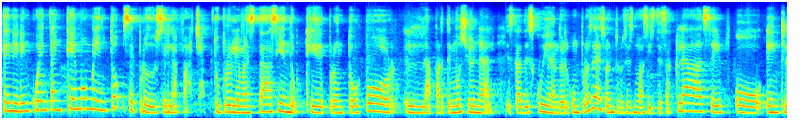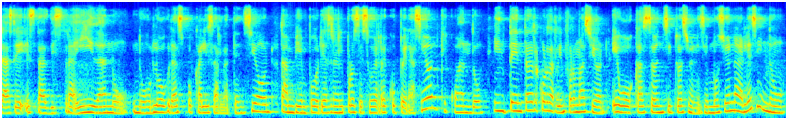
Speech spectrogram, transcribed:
tener en cuenta en qué momento se produce la falla. Tu problema está haciendo que de pronto por la parte emocional estás descuidando algún proceso, entonces no asistes a clase o en clase estás distraída, no, no logras focalizar la atención. También podría ser en el proceso de recuperación, que cuando intentas recordar la información evocas en situaciones emocionales y no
